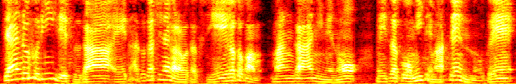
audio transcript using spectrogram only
ジャンルフリーですが、えーと、恥ずかしながら私、映画とか漫画アニメの名作を見てませんので、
